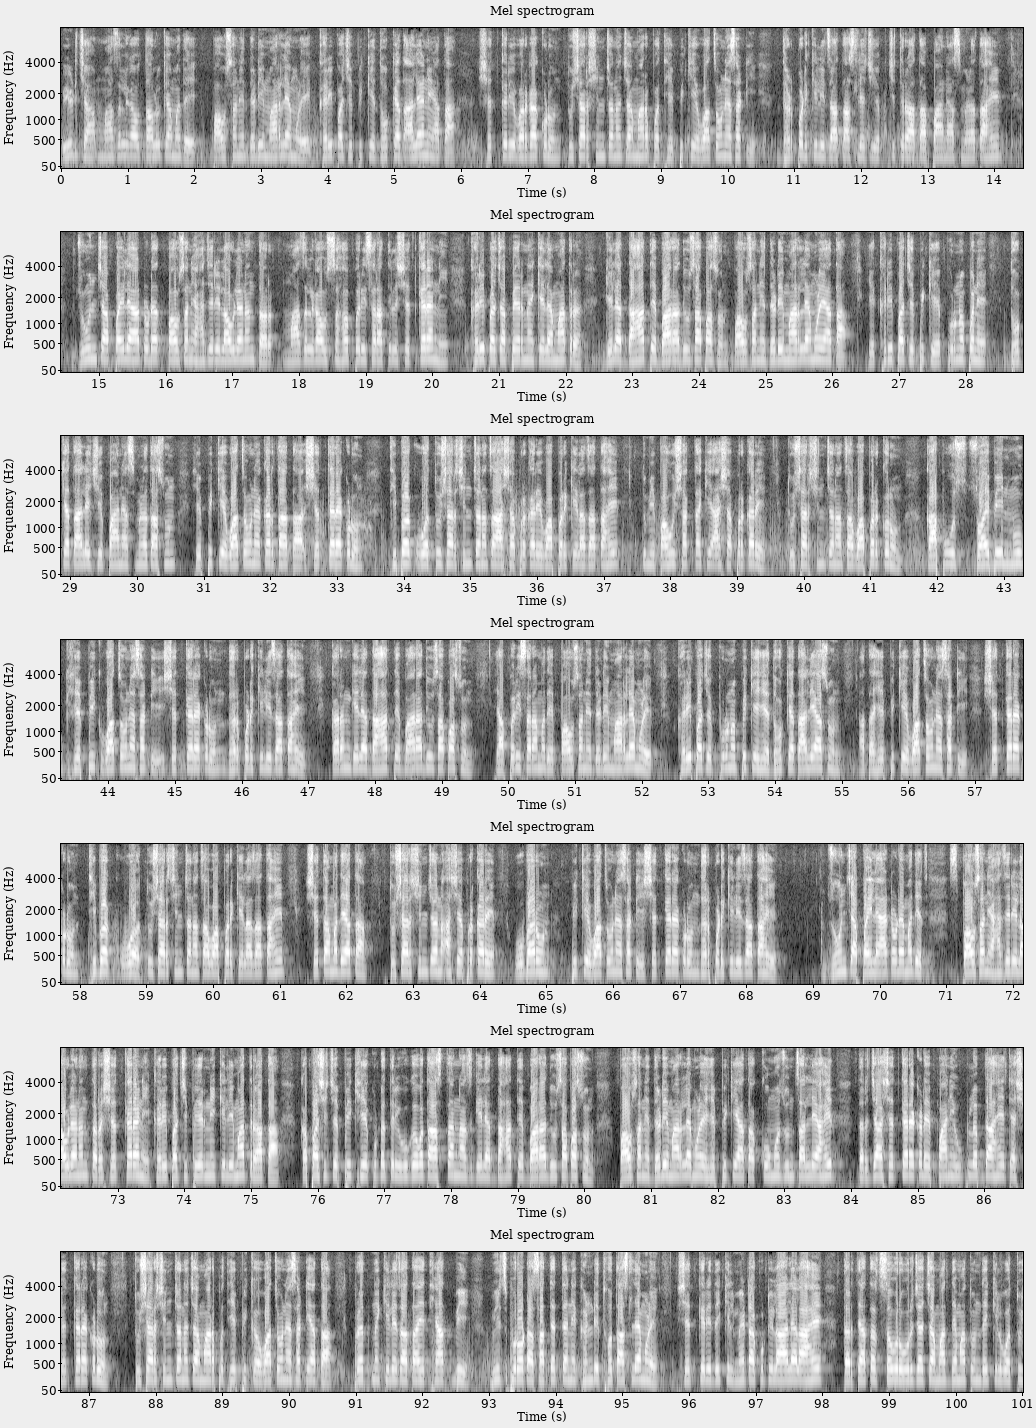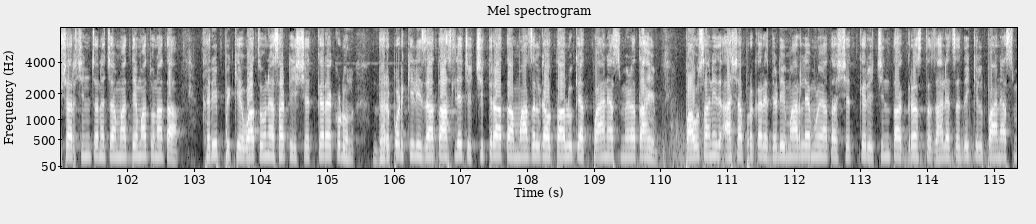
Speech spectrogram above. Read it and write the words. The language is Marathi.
बीडच्या माजलगाव तालुक्यामध्ये पावसाने दडी मारल्यामुळे खरीपाची पिके धोक्यात आल्याने आता शेतकरी वर्गाकडून तुषार सिंचनाच्या मार्फत हे पिके वाचवण्यासाठी धडपड केली जात असल्याचे चित्र आता पाहण्यास मिळत आहे. जूनच्या पहिल्या आठवड्यात पावसाने हजेरी लावल्यानंतर माजलगावसह परिसरातील शेतकऱ्यांनी खरीपाच्या पेरण्या केल्या मात्र गेल्या दहा ते बारा दिवसापासून पावसाने दडी मारल्यामुळे आता हे खरीपाचे पिके पूर्णपणे धोक्यात आल्याचे पाहण्यास मिळत असून हे पिके वाचवण्याकरता आता शेतकऱ्याकडून ठिबक व तुषार सिंचनाचा अशा प्रकारे वापर केला जात आहे. तुम्ही पाहू शकता की अशा प्रकारे तुषार सिंचनाचा वापर करून कापूस सोयाबीन मूग हे पीक वाचवण्यासाठी शेतकऱ्याकडून धडपड केली जात आहे. कारण गेल्या दहा ते बारा दिवसापासून या परिसरामध्ये पावसाने दडी मारल्यामुळे खरीपाचे पूर्ण पिके हे धोक्यात आले असून आता हे पिके वाचवण्यासाठी शेतकऱ्याकडून ठिबक व तुषार सिंचनाचा वापर केला जात आहे. शेतामध्ये आता तुषार सिंचन अशा प्रकारे उभारून पिके वाचवण्यासाठी शेतकऱ्याकडून धरपड केली जात आहे. जूनच्या पहिल्या आठवड्यामध्येच पावसाने हजेरी लावल्यानंतर शेतकऱ्यांनी खरीपाची पेरणी केली मात्र आता कपाशीचे पीक हे कुठंतरी उगवत असतानाच गेल्या दहा ते बारा दिवसापासून पावसाने दडे मारल्यामुळे हे पिके आता कोमजून चालले आहेत. तर ज्या शेतकऱ्याकडे पाणी उपलब्ध आहे त्या शेतकऱ्याकडून तुषार सिंचनाच्या मार्फत हे पिकं वाचवण्यासाठी आता प्रयत्न केले जात आहेत. ह्यात बी वीज पुरवठा सातत्याने खंडित होत असल्यामुळे शेतकरी देखील मेटाकुटीला आलेला आहे. तर त्यातच सौर ऊर्जाच्या माध्यमातून देखील व तुषार सिंचनाच्या माध्यमातून आता खरीप पिके वाचवण्यासाठी शेतकऱ्याकडून धडपड केली जात असल्याचे चित्र आता माजलगाव तालुक्यात पाहण्यास मिळत आहे. पावसाने अशा प्रकारे दडी मारल्यामुळे आता शेतकरी चिंताग्रस्त झाल्याचं देखील पाहण्यास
